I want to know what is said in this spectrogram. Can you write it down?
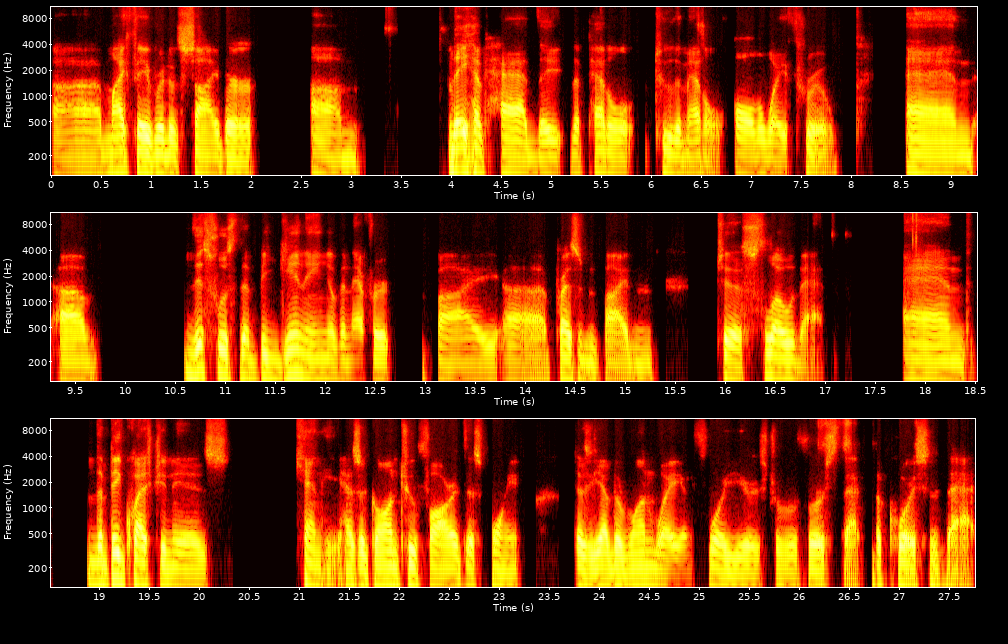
uh, my favorite of cyber. Um, they have had the, the pedal to the metal all the way through. And um, this was the beginning of an effort by uh, President Biden to slow that. And the big question is can he? Has it gone too far at this point? Does he have the runway in four years to reverse that, the course of that,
